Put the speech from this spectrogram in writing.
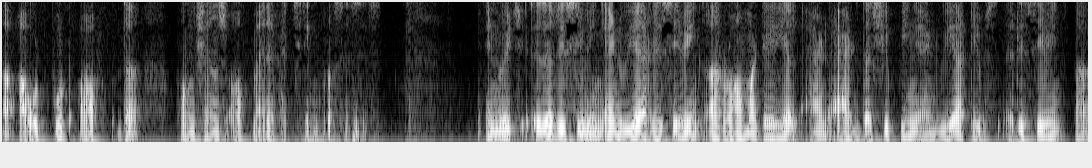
a output of the functions of manufacturing processes in which the receiving end we are receiving a raw material and at the shipping end we are receiving a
